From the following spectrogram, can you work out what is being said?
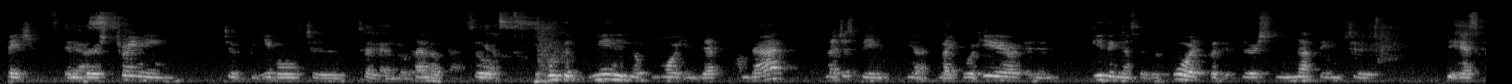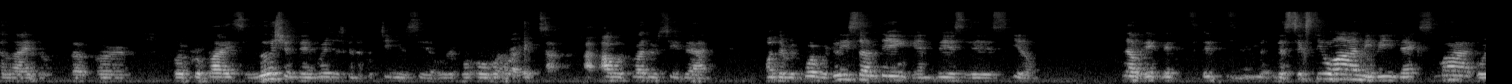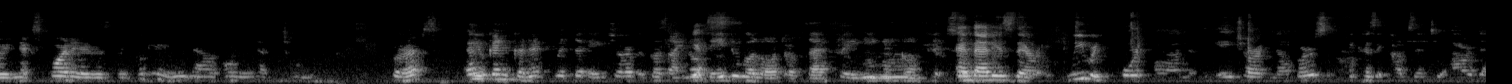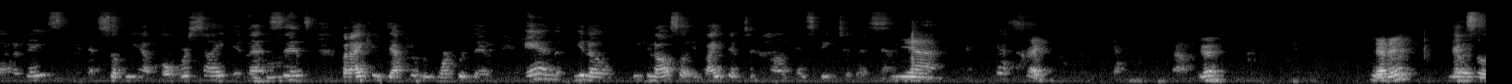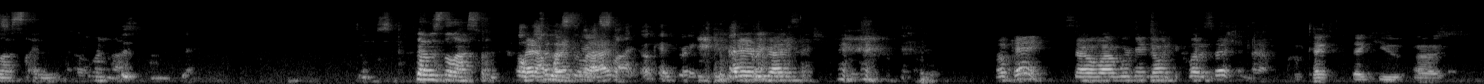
patients? And there's training to be able to To handle that. handle that. So Yes. if we could really look more in depth on that, not just being, yeah, like we're here and then giving us a report, but if there's nothing to de-escalate or, or, or provide solution, then we're just gonna continue to see a report over. Right. I, I, I would rather see that on the report, we're doing something and this is, you know, now it, it, it's the sixty-one, maybe next month or next quarter, it's like, okay, we now only have twenty. Perhaps you can connect with the HR because I know they do a lot of that training and Mhm. conflict. So And that is there, we report on the HR numbers because it comes into our database. And so we have oversight in that Mhm. sense, but I can definitely work with them. And, you know, we can also invite them to come and speak to this. Yeah. Yes. Great. Sounds good. That it? that's the last slide. one last one. Oops. That was the last one. Oh, That's that was the last slide. slide. Okay, great. Hey, everybody. Okay, so uh, we're gonna go into closed session now. Okay, thank you, uh,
